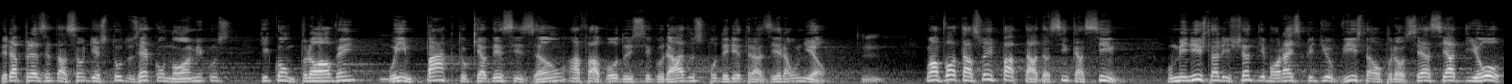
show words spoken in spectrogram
pela apresentação de estudos econômicos que comprovem o impacto que a decisão a favor dos segurados poderia trazer à União. Com a votação empatada 5 a 5, o ministro Alexandre de Moraes pediu vista ao processo e adiou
